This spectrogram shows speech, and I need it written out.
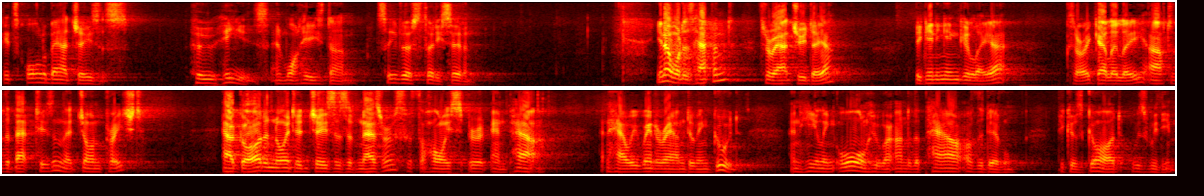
it's all about Jesus, who he is and what he's done. See verse 37. You know what has happened throughout Judea, beginning in Galilee, sorry, Galilee after the baptism that John preached? How God anointed Jesus of Nazareth with the Holy Spirit and power, and how he went around doing good and healing all who were under the power of the devil, because God was with him.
